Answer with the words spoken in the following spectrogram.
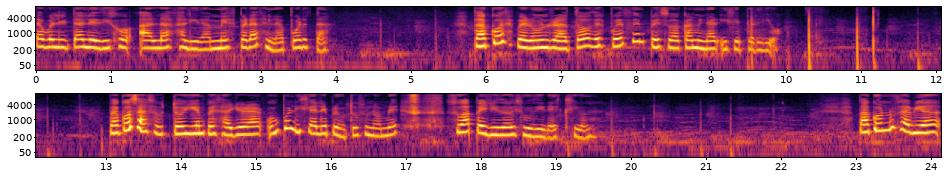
la abuelita le dijo a la salida, me esperas en la puerta. Paco esperó un rato, después empezó a caminar y se perdió. Paco se asustó y empezó a llorar. Un policía le preguntó su nombre, su apellido y su dirección. Paco no sabía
